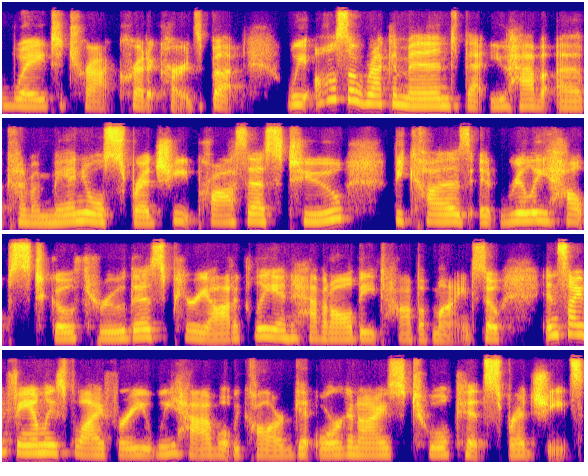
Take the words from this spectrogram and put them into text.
way to track credit cards. But we also recommend that you have a kind of a manual spreadsheet process too, because it really helps to go through this periodically and have it all be top of mind. So inside Families Fly Free, we have what we call our Get Organized Toolkit spreadsheets.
